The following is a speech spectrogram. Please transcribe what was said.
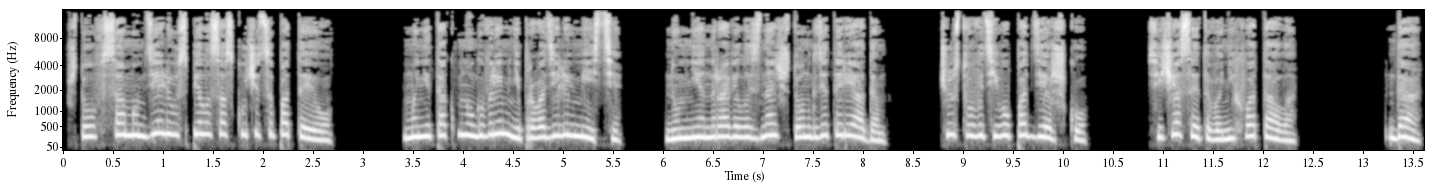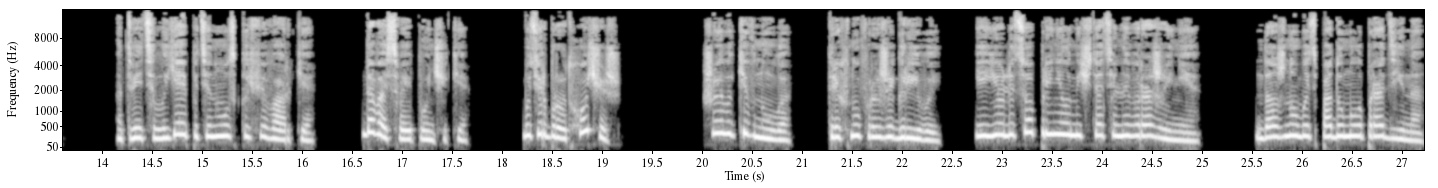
что в самом деле успела соскучиться по Тео. Мы не так много времени проводили вместе, но мне нравилось знать, что он где-то рядом, чувствовать его поддержку. Сейчас этого не хватало. «Да», — ответила я и потянулась к кофеварке. «Давай свои пончики. Бутерброд хочешь?» Шейла кивнула, тряхнув рыжей гривой и ее лицо приняло мечтательное выражение. Должно быть, подумала про Дина.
